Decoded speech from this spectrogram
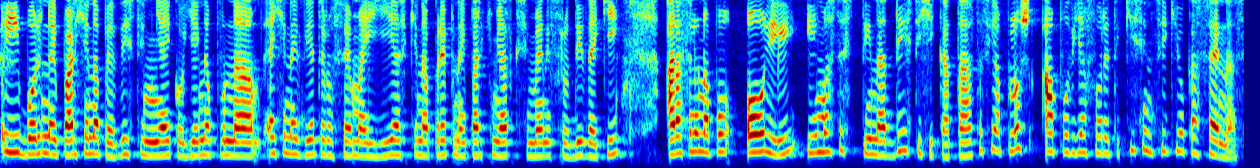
ή μπορεί να υπάρχει ένα παιδί στη μια οικογένεια που να έχει ένα ιδιαίτερο θέμα υγείας και να πρέπει να υπάρχει μια αυξημένη φροντίδα εκεί. Άρα θέλω να πω όλοι είμαστε στην αντίστοιχη κατάσταση απλώς από διαφορετική συνθήκη ο καθένας.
